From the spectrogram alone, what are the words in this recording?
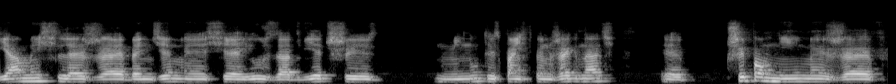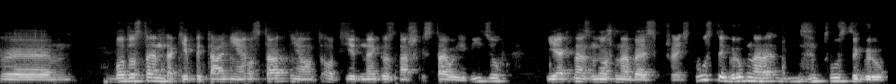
Ja myślę, że będziemy się już za dwie, trzy minuty z Państwem żegnać. Przypomnijmy, że w, bo dostałem takie pytanie ostatnio od, od, jednego z naszych stałych widzów, jak nas można wesprzeć. Tłusty grup, na, tłusty grup,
